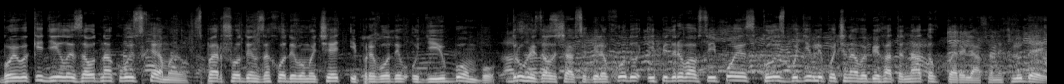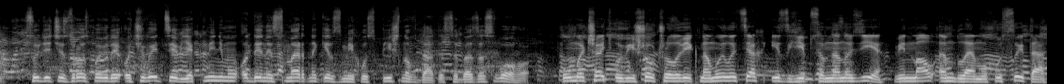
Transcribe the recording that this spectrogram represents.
Бойовики діяли за однаковою схемою. Спершу один заходив у мечеть і приводив у дію бомбу. Другий залишався біля входу і підривав свій пояс, коли з будівлі починав вибігати натовп переляканих людей. Судячи з розповідей очевидців, як мінімум один із смертників зміг успішно вдати себе за свого. У мечеть увійшов чоловік на милицях із гіпсом на нозі. Він мав емблему хусита.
